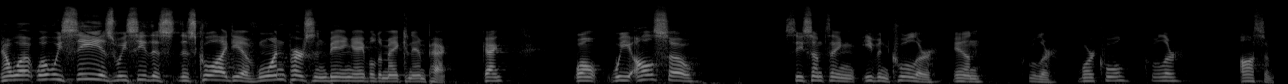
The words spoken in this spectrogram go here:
Now, what, what we see is we see this, this cool idea of one person being able to make an impact, okay? Well, we also see something even cooler in cooler. More cool? Cooler? Awesome.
